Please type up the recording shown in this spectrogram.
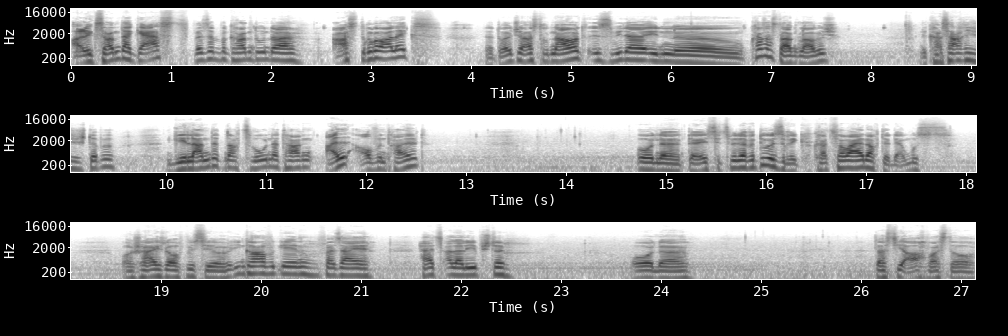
Alexander Gerst, besser bekannt unter Astro Alex, der deutsche Astronaut ist wieder in äh, Kasachstan, glaube ich, eine kasachische Steppe, gelandet nach 200 Tagen Allaufenthalt. Und äh, der ist jetzt wieder retour zurück, kurz vor Weihnachten. Der muss wahrscheinlich noch ein bisschen in Kaffee gehen für sein Herz allerliebste. Und äh, dass die auch was da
